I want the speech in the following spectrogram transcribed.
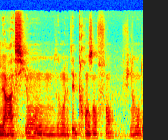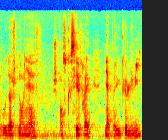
Nous avons été de grands enfants, finalement, de Rudolf Nureyev. Je pense que c'est vrai. Il n'y a pas eu que lui.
